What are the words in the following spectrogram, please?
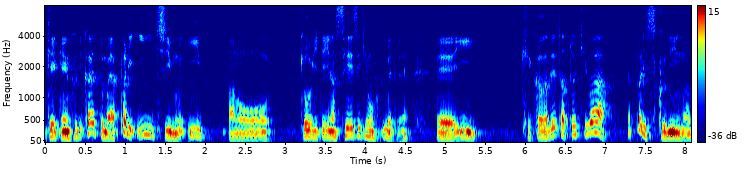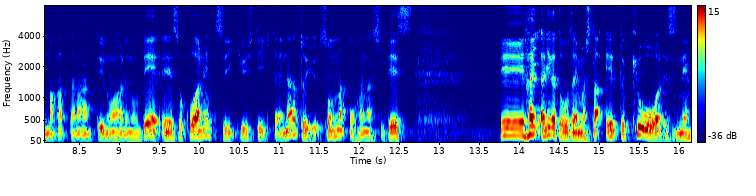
経験振り返ってもやっぱりいいチームいい、あの競技的な成績も含めてね、えいい結果が出た時はやっぱりスクリーンがうまかったなっていうのはあるので、えそこはね追求していきたいなというそんなお話です。えー、はい、ありがとうございました。えっ、ー、と、今日はですね、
